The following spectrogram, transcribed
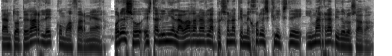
tanto a pegarle como a farmear. Por eso, esta línea la va a ganar la persona que mejores clics dé y más rápido los haga.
